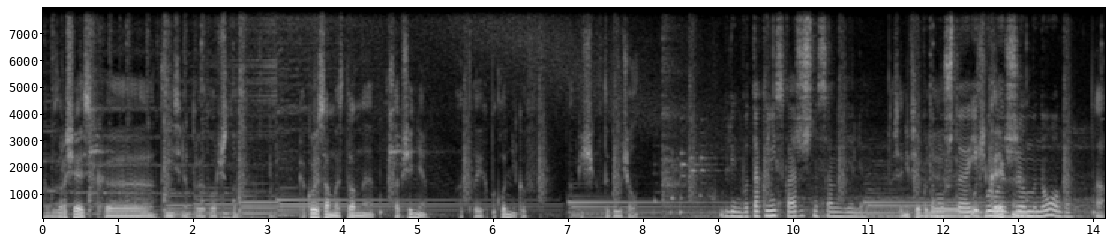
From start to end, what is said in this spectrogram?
Возвращаясь к э, ценителям твоего творчества, какое самое странное сообщение от твоих поклонников, подписчиков ты получал? Блин, вот так и не скажешь на самом деле. То есть они все были Потому что их было корректные? же много. А,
